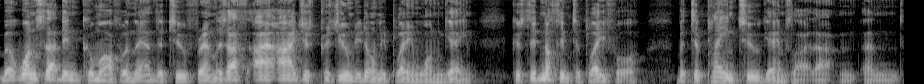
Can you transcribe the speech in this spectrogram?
but once that didn't come off, and they had the two friendlies, I I, I just presumed he'd only play in one game because they'd nothing to play for. But to play in two games like that, and, and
